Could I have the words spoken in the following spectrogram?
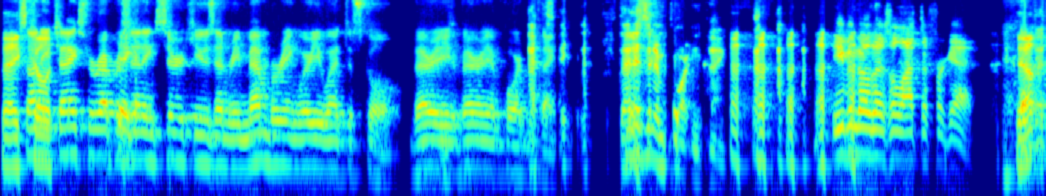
Thanks, Sonny, Coach. thanks for representing Syracuse and remembering where you went to school. Very, very important thing. That is an important thing. Even though there's a lot to forget. Yep.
